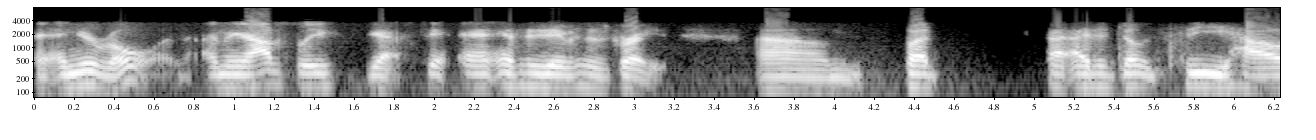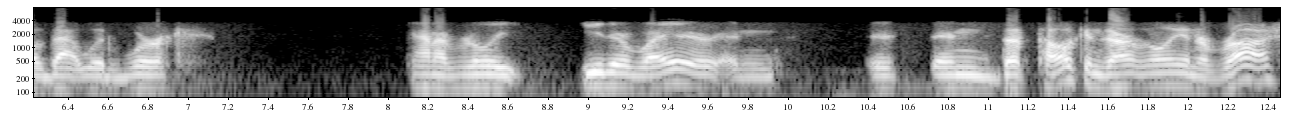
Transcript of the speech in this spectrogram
and you're rolling. I mean, obviously, yes, Anthony Davis is great, um, but I, just don't see how that would work. Kind of really either way, or, and it's, and the Pelicans aren't really in a rush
